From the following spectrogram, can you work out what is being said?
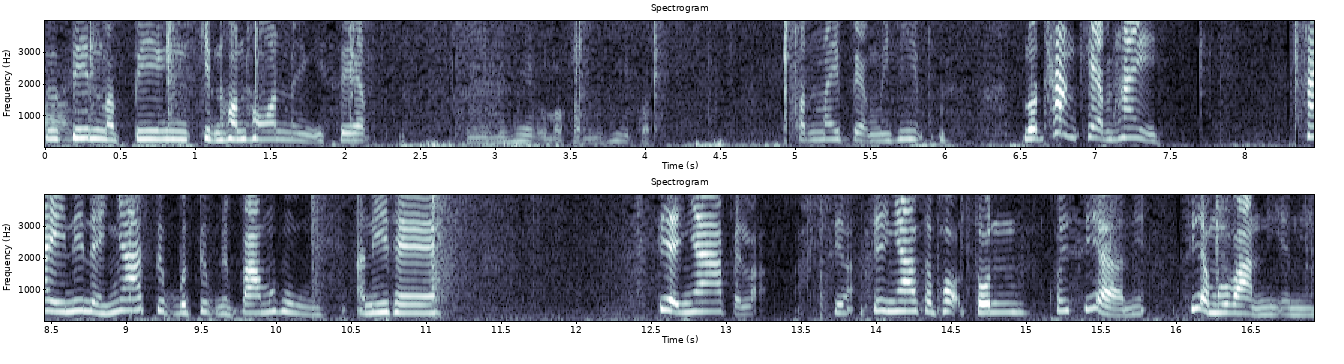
ซื้อซีนมาปิ้งกินฮ้อนๆมันอย่างอีแซ่บซีไม่ฮีบเอามาฟันไม่ฮีบก่อนฟันไม่แปลงไม่ฮีบรถทางแคมให้ให้นี่เนี่ยหญ้าตึบบ่ตึบในปลามะหุงอันนี้แท้เสียหญ้าไปละเสียเสียหญ้าเฉพาะต้นค่อยเสียนี่เสียเมื่อวานนี้อันนี้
